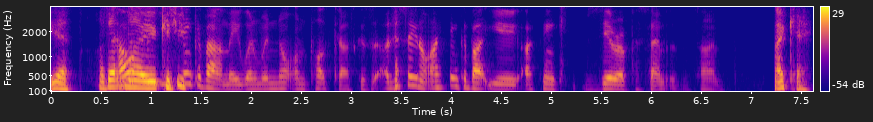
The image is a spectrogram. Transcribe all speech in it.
Yeah, I don't How know often do you because you, think about me when we're not on podcast? Because I just so you know, I think about you. I think zero percent of the time okay.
